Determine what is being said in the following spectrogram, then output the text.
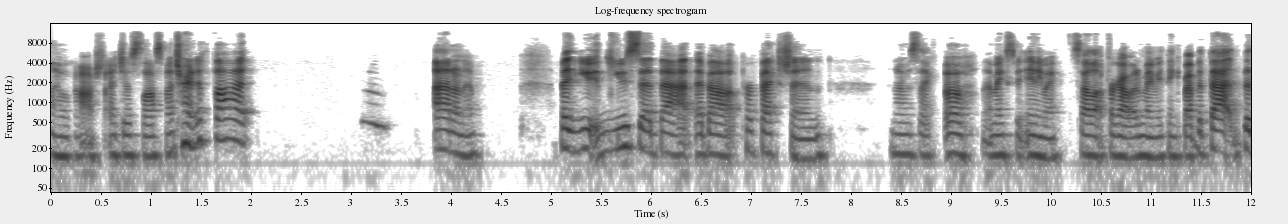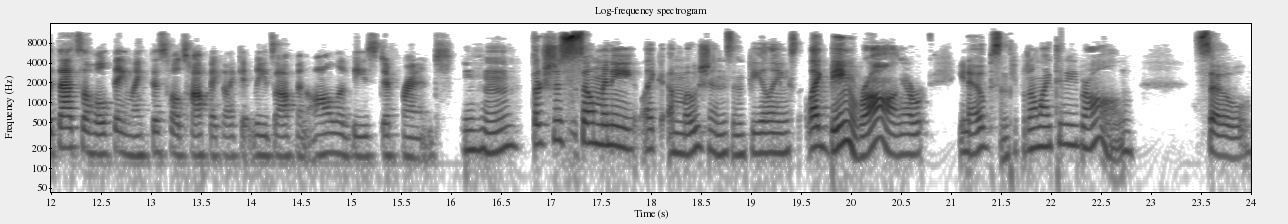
oh gosh, I just lost my train of thought. I don't know. But you you said that about perfection and I was like, oh, that makes me anyway. So I forgot what it made me think about. But that, but that's the whole thing. Like this whole topic, like it leads off in all of these different. Mm-hmm. There's just so many like emotions and feelings, like being wrong, or you know, some people don't like to be wrong. So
